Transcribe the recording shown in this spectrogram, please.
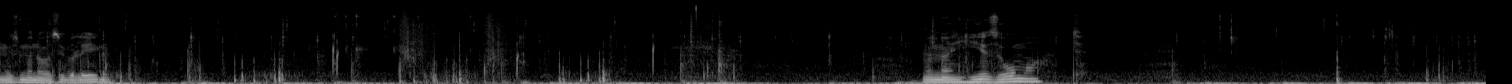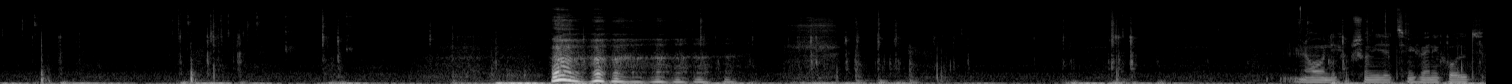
Muss man noch was überlegen. Wenn man hier so macht. Oh, und ich habe schon wieder ziemlich wenig Holz.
